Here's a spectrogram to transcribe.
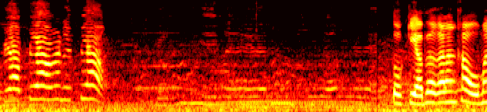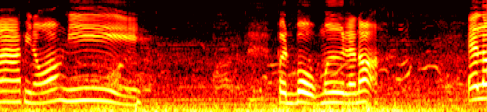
เปรี้ยวเปรี้ยวไม่นี่เปรี้ยวตัวเกียวเพิ่นกำลังเข้ามาพี่น้องนี่เพิ่นโบกมือแล้วเนาะเฮลโล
